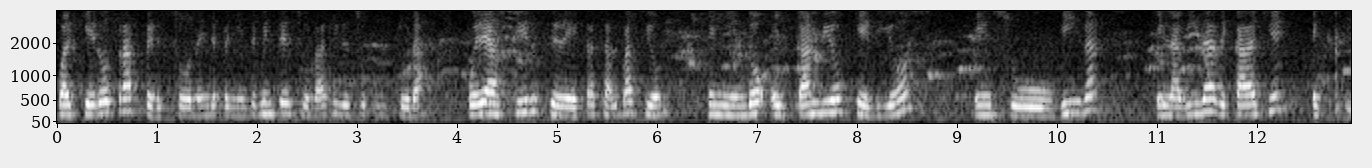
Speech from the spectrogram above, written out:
cualquier otra persona, independientemente de su raza y de su cultura, puede asirse de esta salvación teniendo el cambio que Dios en su vida, en la vida de cada quien, exige.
